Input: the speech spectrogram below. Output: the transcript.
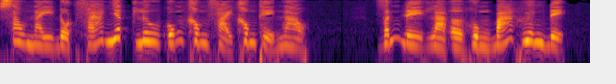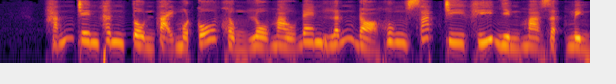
Sau này đột phá nhất lưu cũng không phải không thể nào. Vấn đề là ở hùng bá huyên đệ. Hắn trên thân tồn tại một cỗ khổng lồ màu đen lẫn đỏ hung sát chi khí nhìn mà giật mình.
